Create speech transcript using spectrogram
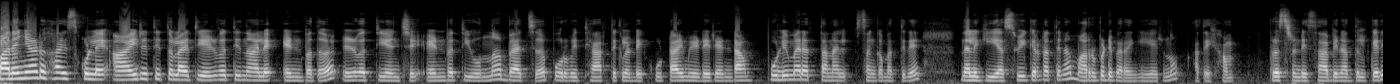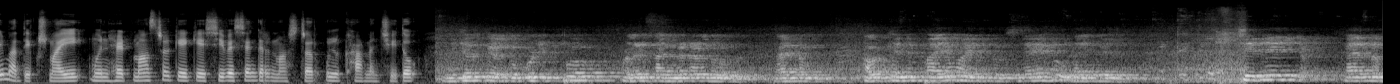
പനഞ്ഞാട് ഹൈസ്കൂളിലെ ആയിരത്തി തൊള്ളായിരത്തി എഴുപത്തിനാല് എൺപത് എഴുപത്തിയഞ്ച് എൺപത്തിയൊന്ന് ബാച്ച് പൂർവ വിദ്യാർത്ഥികളുടെ കൂട്ടായ്മയുടെ രണ്ടാം പുളിമരത്തണൽ സംഗമത്തിന് നൽകിയ സ്വീകരണത്തിന് മറുപടി പറയുകയായിരുന്നു അദ്ദേഹം. പ്രസിഡന്റ് സാബിൻ അബ്ദുൽ കരീം അധ്യക്ഷനായി മുൻ head master K K Sivasankaran master ഉദ്ഘാടനം ചെയ്തു. കേൾക്കുമ്പോൾ ഇപ്പോൾ വളരെ കാരണം അവർക്ക് ഭയമായിരുന്നു കാരണം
